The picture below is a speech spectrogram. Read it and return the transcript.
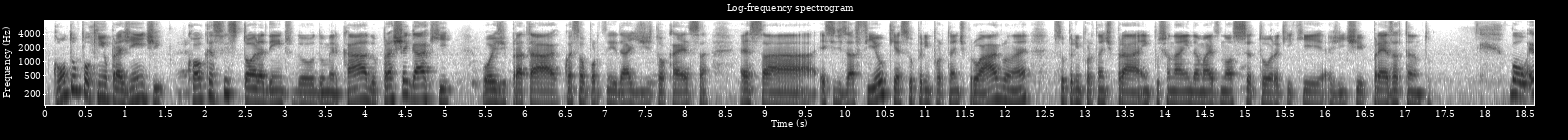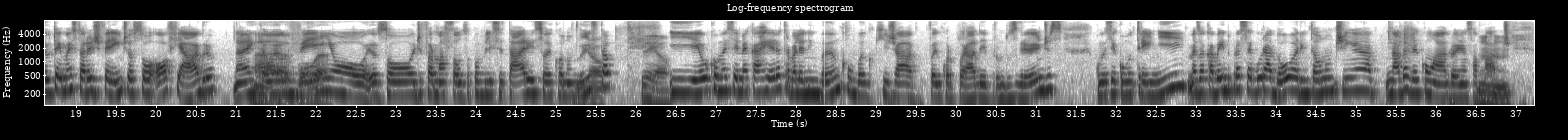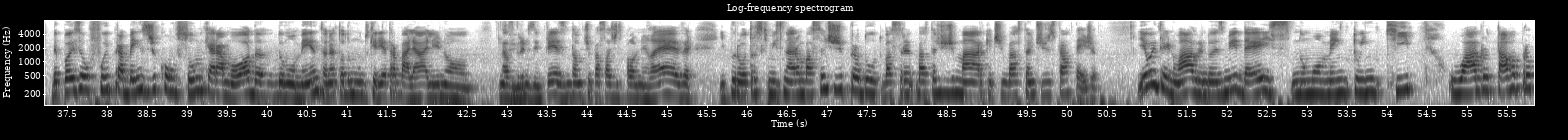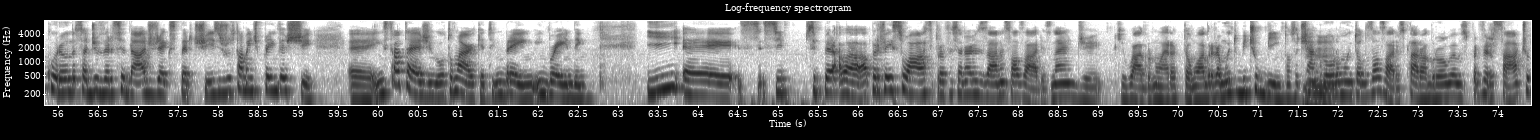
conta um pouquinho pra gente qual que é a sua história dentro do, do mercado para chegar aqui hoje para estar com essa oportunidade de tocar essa, essa, esse desafio que é super importante para o agro, né? Super importante para impulsionar ainda mais o nosso setor aqui que a gente preza tanto. Bom, eu tenho uma história diferente. Eu sou off-agro, né? Então Ah, eu boa. venho... Eu sou de formação, sou publicitária e sou economista. Legal. Que legal. E eu comecei minha carreira trabalhando em banco, um banco que já foi incorporado aí para um dos grandes. Comecei como trainee, mas eu acabei indo para seguradora, então não tinha nada a ver com agro aí nessa Uhum. parte. Depois eu fui para bens de consumo, que era a moda do momento, né? Todo mundo queria trabalhar ali no, nas Sim. grandes empresas, então tive passagens pela Unilever e por outras que me ensinaram bastante de produto, bastante de marketing, bastante de estratégia. E eu entrei no agro em 2010, no momento em que o agro estava procurando essa diversidade de expertise justamente para investir é, em estratégia, em go-to-market, em, brain, em branding. E é, se, se, se aperfeiçoar, se profissionalizar nessas áreas, né? De que o agro não era tão. O agro era muito B2B, então você tinha Uhum. agrônomo em todas as áreas. Claro, o agrônomo é super versátil,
